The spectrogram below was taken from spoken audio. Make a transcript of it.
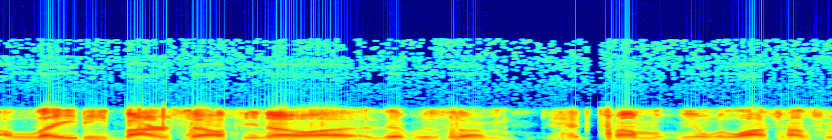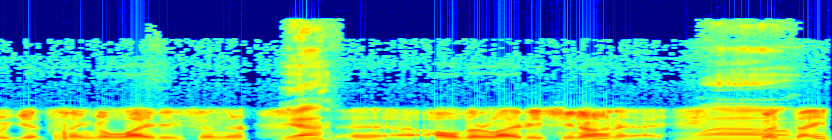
a lady by herself, you know, uh, that was um had come, you know, a lot of times we get single ladies and they're Yeah. uh, older ladies, you know, and, uh, Wow. but they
